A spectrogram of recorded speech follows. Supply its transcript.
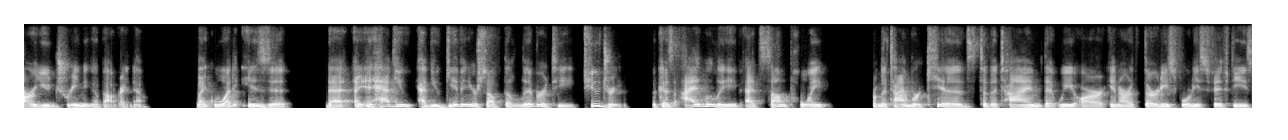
are you dreaming about right now? Like, what is it that and have you have you given yourself the liberty to dream? Because I believe at some point, from the time we're kids to the time that we are in our 30s, 40s, 50s,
